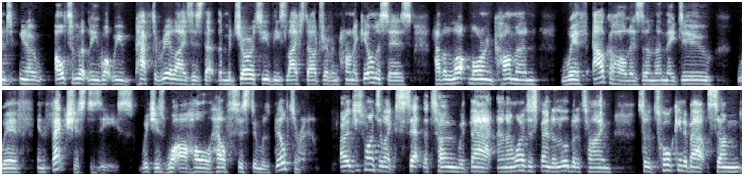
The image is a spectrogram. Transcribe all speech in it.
and you know, ultimately, what we have to realize is that the majority of these lifestyle-driven chronic illnesses have a lot more in common with alcoholism than they do with infectious disease, which is what our whole health system was built around. I just wanted to like set the tone with that, and I wanted to spend a little bit of time sort of talking about some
